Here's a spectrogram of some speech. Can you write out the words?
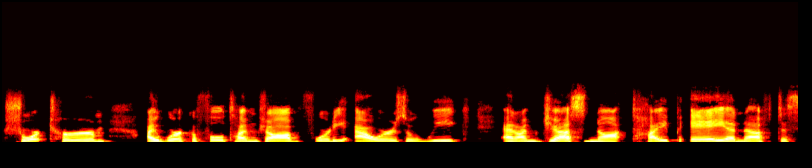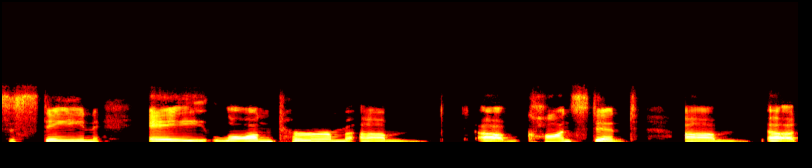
short term. I work a full time job, 40 hours a week, and I'm just not type A enough to sustain a long term, um, um, constant um, a,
